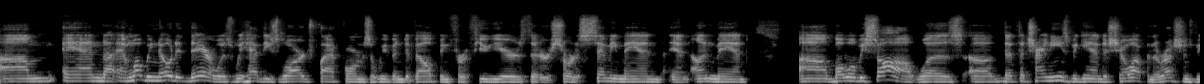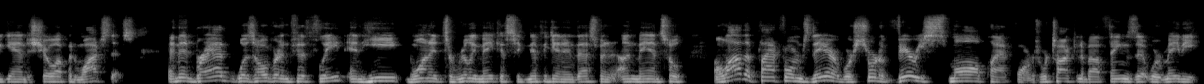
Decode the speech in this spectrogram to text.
Um, and uh, and what we noted there was we had these large platforms that we've been developing for a few years that are sort of semi-manned and unmanned. Uh, but what we saw was uh, that the Chinese began to show up and the Russians began to show up and watch this. And then Brad was over in Fifth Fleet and he wanted to really make a significant investment in unmanned. So a lot of the platforms there were sort of very small platforms. We're talking about things that were maybe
